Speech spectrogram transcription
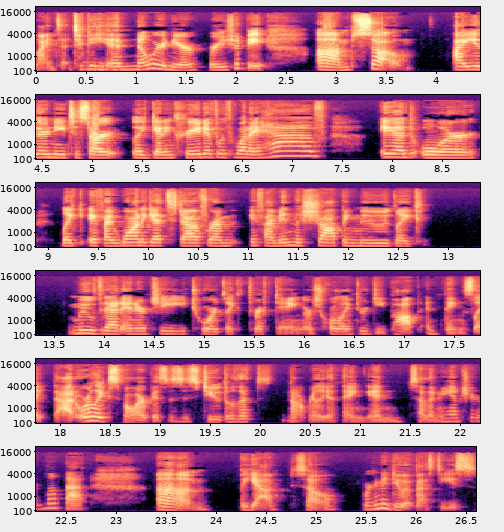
mindset to be in, nowhere near where you should be. Um, so I either need to start like getting creative with what I have and or like if I want to get stuff or I'm if I'm in the shopping mood, like move that energy towards like thrifting or scrolling through Depop and things like that. Or like smaller businesses too, though that's not really a thing in Southern New Hampshire. Love that. Um, but yeah, so we're gonna do it, besties.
